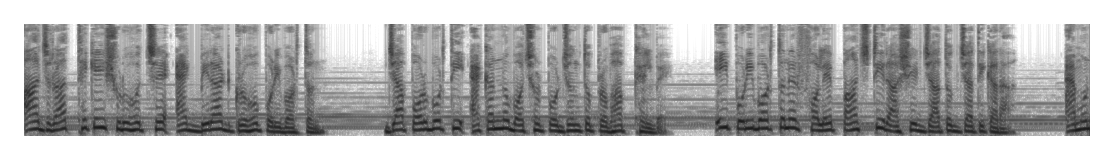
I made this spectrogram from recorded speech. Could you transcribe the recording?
আজ রাত থেকেই শুরু হচ্ছে এক বিরাট গ্রহ পরিবর্তন, যা পরবর্তী একান্ন বছর পর্যন্ত প্রভাব ফেলবে। এই পরিবর্তনের ফলে পাঁচটি রাশির জাতক জাতিকারা এমন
